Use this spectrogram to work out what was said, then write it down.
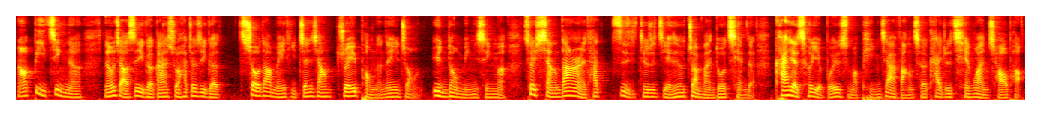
然后毕竟呢，男主角是一个，刚才说他就是一个。受到媒体争相追捧的那一种运动明星嘛，所以想当然他自己就是也是赚蛮多钱的，开的车也不会是什么平价房车，开就是千万超跑。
